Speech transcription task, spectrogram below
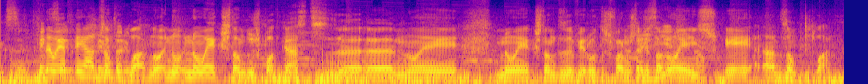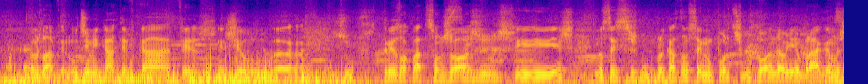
Que, se, não, é, é a adesão popular, não, não, não é questão dos podcasts, uh, uh, não, é, não é questão de haver outras formas outras de comunicação, não é isso, não. é a adesão popular. Okay. Vamos lá ver, o Jimmy Carr esteve cá, fez, encheu uh, três ou quatro São Jorges Sim. e enche, não sei se por acaso não sei no Porto esgotou ou não e em Braga, mas,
